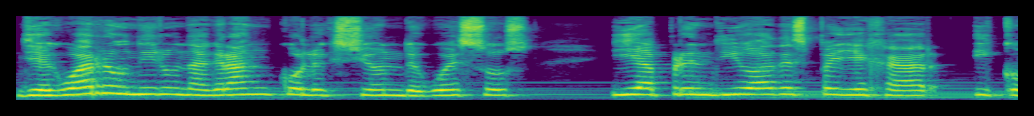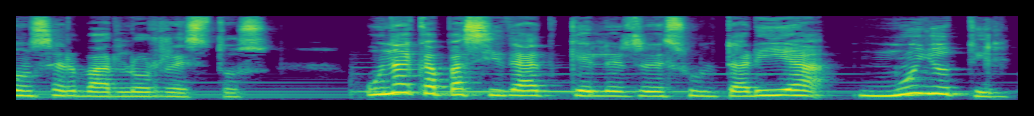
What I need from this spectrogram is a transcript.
Llegó a reunir una gran colección de huesos y aprendió a despellejar y conservar los restos, una capacidad que les resultaría muy útil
